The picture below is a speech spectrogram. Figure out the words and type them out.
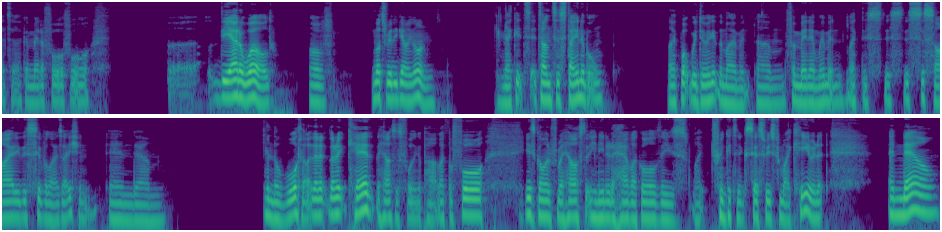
it's like a metaphor for uh, the outer world of what's really going on. Like it's it's unsustainable, like what we're doing at the moment um, for men and women, like this this this society, this civilization, and um, and the water. They don't, they don't care that the house is falling apart. Like before, he's gone from a house that he needed to have like all these like trinkets and accessories from IKEA in it, and now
